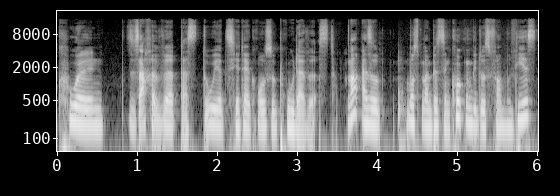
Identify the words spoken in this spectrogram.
coolen Sache wird, dass du jetzt hier der große Bruder wirst. Ne? Also muss man ein bisschen gucken, wie du es formulierst.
